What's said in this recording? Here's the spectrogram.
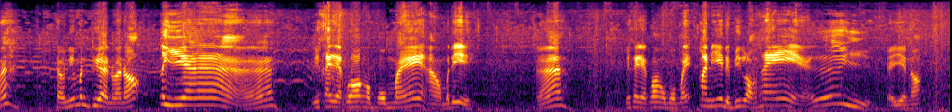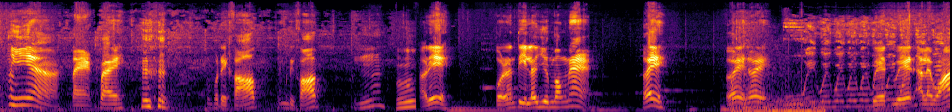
นะแถวนี้มันเถื่อนวะน้องเนี่ยมีใครอยากลองกับผมไหมเอามาดิฮะมีใครอยากลองกับผมไหมมานี่เดี๋ยวพี่ลองให้เอ้ยใจเย็นน้องเนี่ยแตกไปไม่ได้ครับไม่ได้ครับอืมเอาดิกดอันตีแล้วยืนมองหน้าเฮ้ยเฮ้ยเฮ้ยเวทเวทอะไรวะ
